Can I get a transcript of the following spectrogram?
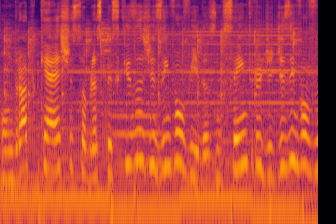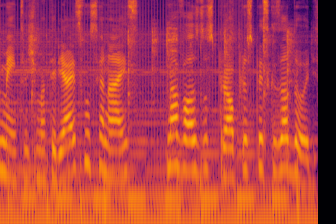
um dropcast sobre as pesquisas desenvolvidas no Centro de Desenvolvimento de Materiais Funcionais, na voz dos próprios pesquisadores.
